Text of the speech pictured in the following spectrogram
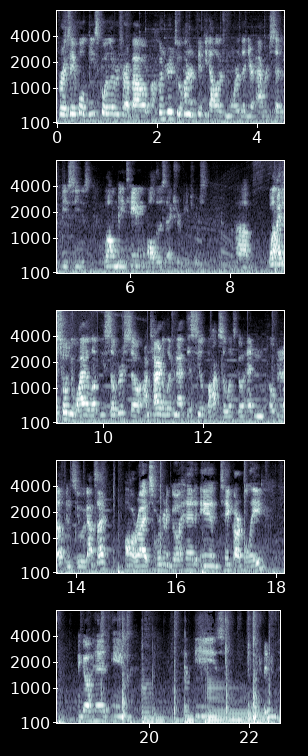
For example, these coilovers are about 100 to $150 more than your average set of BCs while maintaining all those extra features. Um, well, I just told you why I love these silvers, so I'm tired of looking at this sealed box, so let's go ahead and open it up and see what we got inside. All right, so we're gonna go ahead and take our blade and go ahead and get these open.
